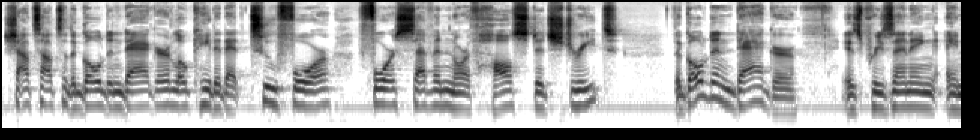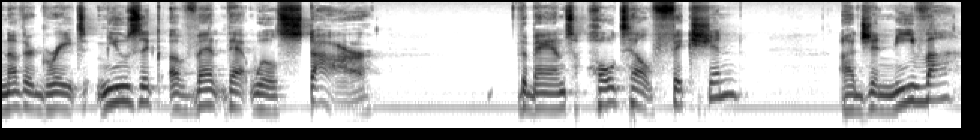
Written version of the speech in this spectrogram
Shouts out to the Golden Dagger, located at 2447 North Halsted Street. The Golden Dagger is presenting another great music event that will star the bands Hotel Fiction, uh, Geneva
